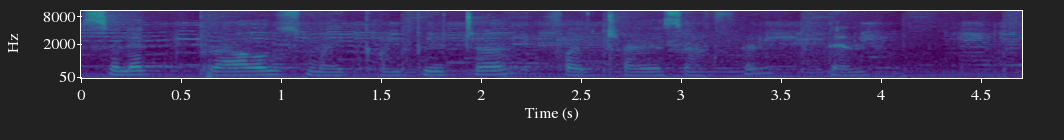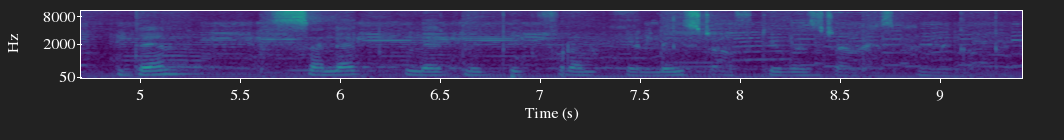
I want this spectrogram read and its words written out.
Select browse my computer for driver software then then select let me pick from a list of device drivers on my computer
